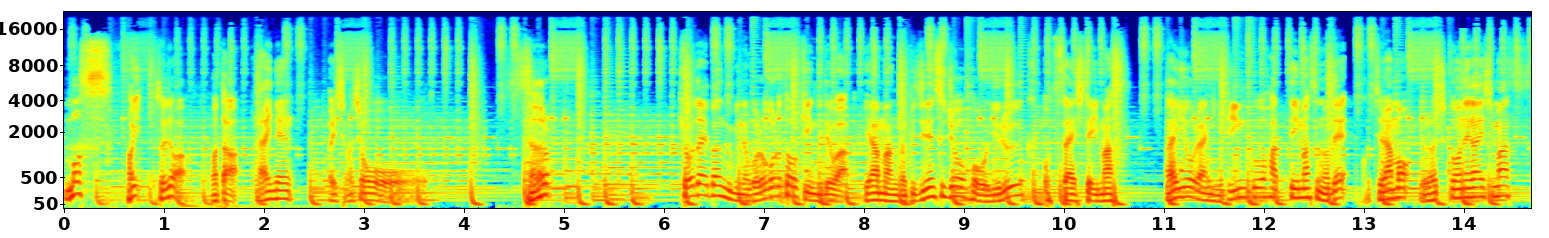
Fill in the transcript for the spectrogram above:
ます。はい。それではまた来年お会いしましょう。さよなら。兄弟番組のゴロゴロトーキングではヤーマンがビジネス情報をゆるーくお伝えしています。概要欄にリンクを貼っていますのでこちらもよろしくお願いします。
